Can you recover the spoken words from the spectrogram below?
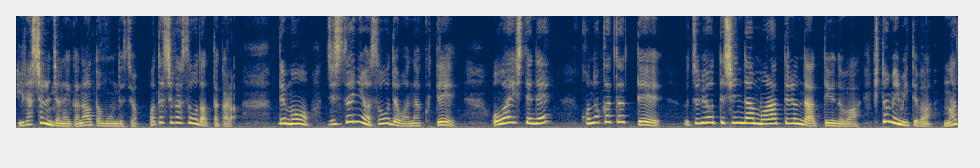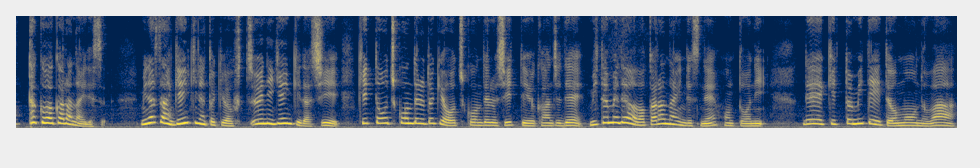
いらっしゃるんじゃないかなと思うんですよ。私がそうだったから。でも実際にはそうではなくてお会いしてねこの方ってうつ病って診断もらってるんだっていうのは一目見ては全くわからないです。皆さん元気な時は普通に元気だしきっと落ち込んでる時は落ち込んでるしっていう感じで見た目ではわからないんですね本当に。できっと見ていて思うのは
